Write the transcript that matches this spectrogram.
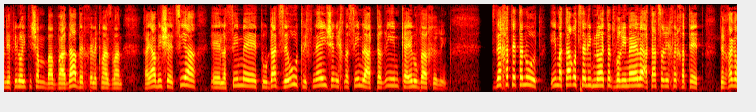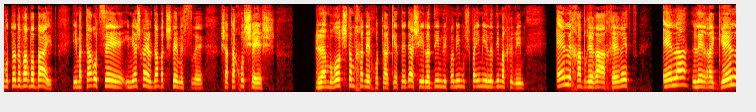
אני אפילו הייתי שם בוועדה בחלק מהזמן, היה מי שהציע אה, לשים אה, תעודת זהות לפני שנכנסים לאתרים כאלו ואחרים. זה חטטנות. אם אתה רוצה למנוע את הדברים האלה, אתה צריך לחטט. דרך אגב, אותו דבר בבית. אם אתה רוצה, אם יש לך ילדה בת 12, שאתה חושש, למרות שאתה מחנך אותה, כי אתה יודע שילדים לפעמים מושפעים מילדים אחרים, אין לך ברירה אחרת, אלא לרגל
